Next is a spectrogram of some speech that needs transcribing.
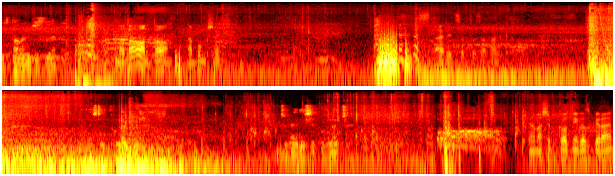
zostałem gdzieś lepiej. No to on, to on, na bunkrze. Stary, co to za walka? Ja się tu lepiej. Czekaj, ja się tu leczę. Ja na szybko od niego zbierałem.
